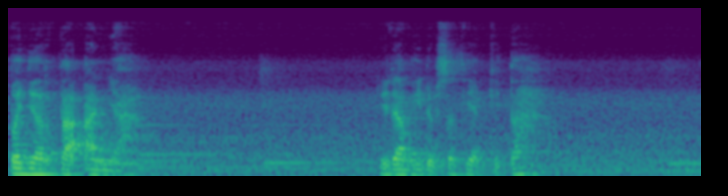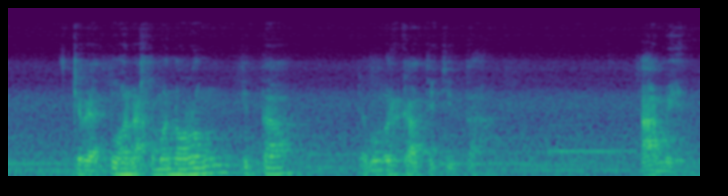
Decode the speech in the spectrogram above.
penyertaannya di dalam hidup setiap kita. Kiranya Tuhan akan menolong kita dan memberkati kita. Amin.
